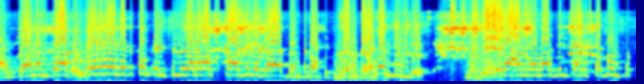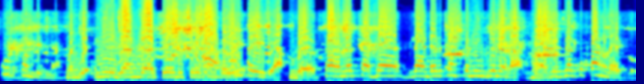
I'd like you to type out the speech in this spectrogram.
आणि त्यानंतर आपण दोन महिन्याचं कंप्लेंट चालू झालं का अजून एक जंतनाशिक. बदलून द्यायचं म्हणजे ते अल्बोमार दिल त्यापेक्षा कूट पण दिलं. म्हणजे निळजाण द्या किंवा दुसरं कोणतंही? कोणतंही द्या. बर. चांगलं ब्रँडेड कंपनी दिले ना रिझल्ट चांगला येतो.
